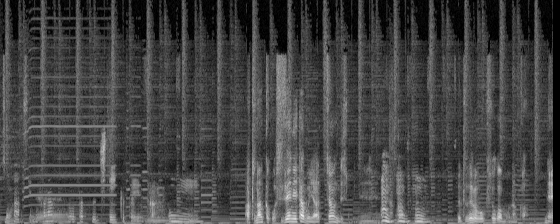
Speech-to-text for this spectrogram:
なそうなんんですていうのかな、ね。到達していくというか、ううんん。うん、あとなんかこう自然に多分やっちゃうんでしょうね。うん、なんかうん。例えば僕とかもなんかね、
